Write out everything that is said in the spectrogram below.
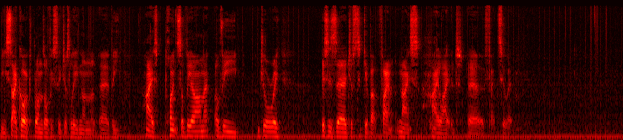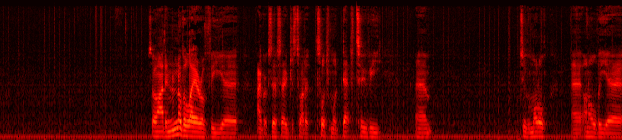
The Sycorax bronze obviously just leading on uh, the highest points of the armor of the jewelry. This is uh, just to give that fine, nice highlighted uh, effect to it. So I'm adding another layer of the uh, Agrax just to add a touch more depth to the um, to the model uh, on all the uh,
